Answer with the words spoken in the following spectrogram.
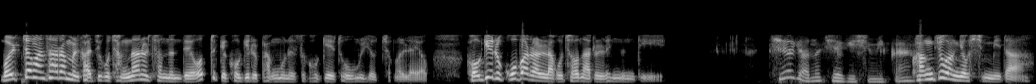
멀쩡한 사람을 가지고 장난을 쳤는데 어떻게 거기를 방문해서 거기에 도움을 요청을 해요? 거기를 고발하려고 전화를 했는데 지역이 어느 지역이십니까? 광주광역시입니다.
